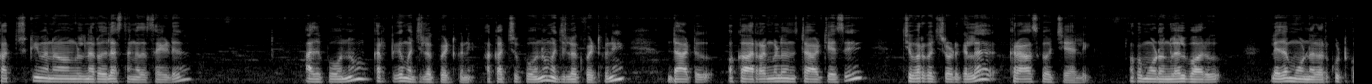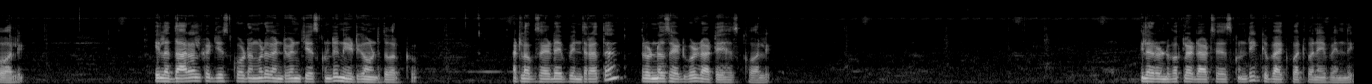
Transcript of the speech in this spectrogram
ఖర్చుకి మనం అంగుళన్నర వదిలేస్తాం కదా సైడ్ అది పోను కరెక్ట్గా మధ్యలోకి పెట్టుకుని ఆ ఖర్చు పోను మధ్యలోకి పెట్టుకుని డాట్ ఒక రంగులో స్టార్ట్ చేసి చివరికి వచ్చేటోటికల్లా క్రాస్గా వచ్చేయాలి. ఒక మూడు అంగుళాలు బారు లేదా మూడు నెలల వరకు కుట్టుకోవాలి. ఇలా దారాలు కట్ చేసుకోవడం కూడా వెంట వెంటనే చేసుకుంటే నీట్గా ఉంటుంది వర్క్. అట్లా ఒక సైడ్ అయిపోయిన తర్వాత రెండో సైడ్ కూడా డాట్ వేసేసుకోవాలి ఇలా రెండు పక్కల డాట్స్ వేసుకుంటే ఇంకా బ్యాక్ పార్ట్ పని అయిపోయింది.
